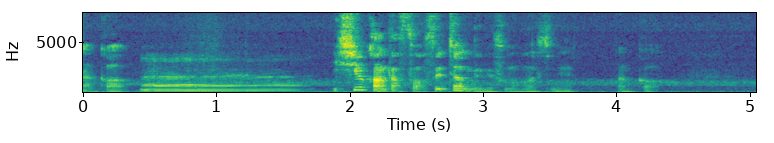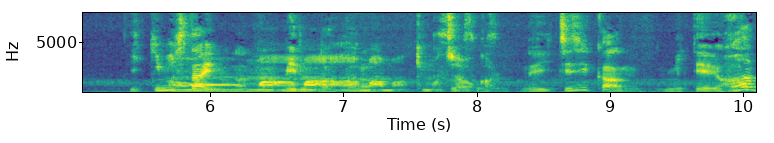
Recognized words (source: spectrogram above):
なんかうーん。1週間経つと忘れちゃうんだよねその話ね。なんか一気見したいのなんかまあ見るんだったら、まあまあまあ気持ちはわかる。そうそうそう。で1時間見てあ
